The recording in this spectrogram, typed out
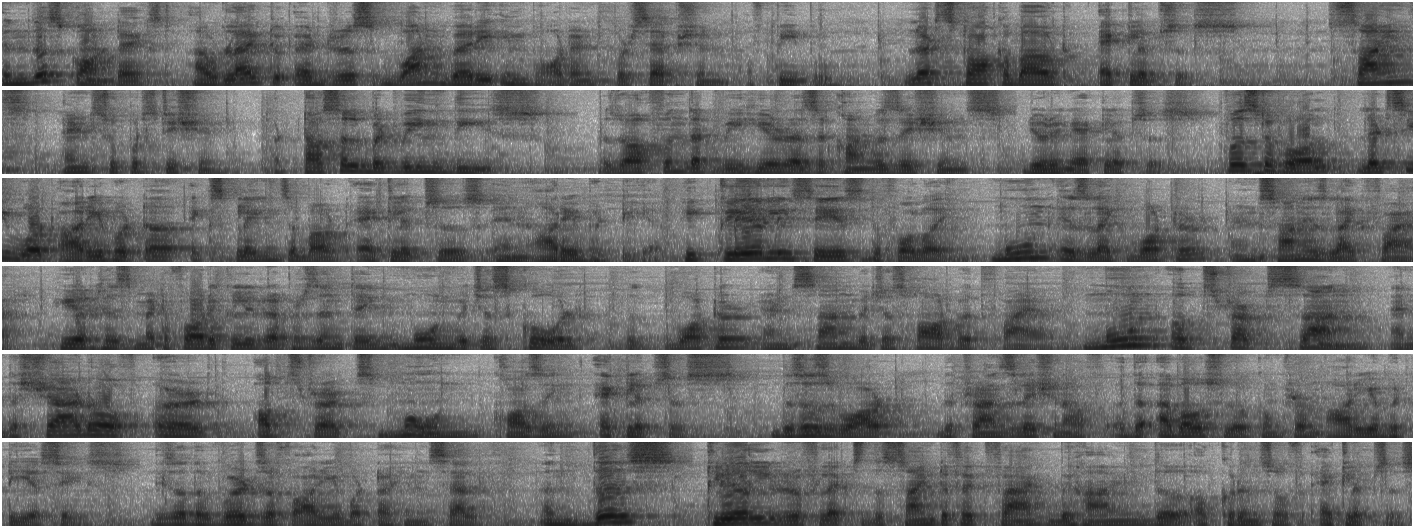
In this context, I would like to address one very important perception of people. Let's talk about eclipses. Science and superstition, a tussle between these is often that we hear as a conversations during eclipses. First of all, let's see what Aryabhatta explains about eclipses in Aryabhatiya. He clearly says the following. Moon is like water and sun is like fire. Here he's metaphorically representing moon which is cold with water and sun which is hot with fire. Moon obstructs sun and the shadow of earth obstructs moon causing eclipses. This is what the translation of the above slokam from Aryabhatiya says. These are the words of Aryabhatta himself. And this clearly reflects the scientific fact behind the occurrence of eclipses.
